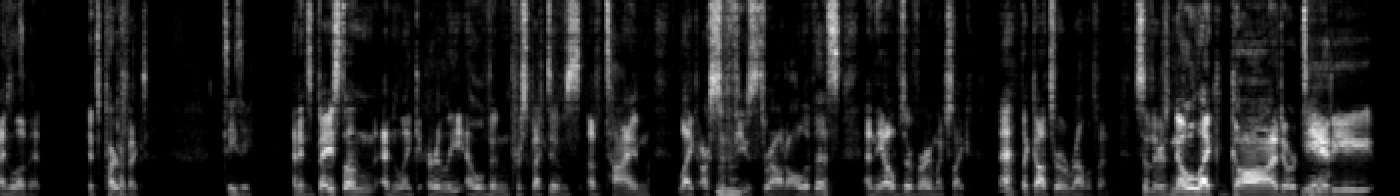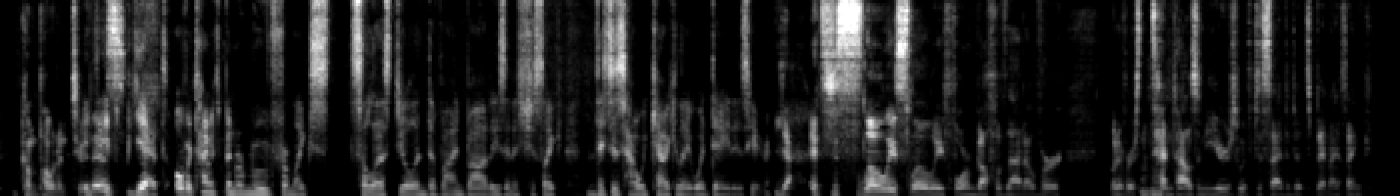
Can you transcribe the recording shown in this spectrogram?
I love it. It's perfect. it's easy. and it's based on and like early elven perspectives of time like are Mm-hmm. suffused throughout all of this and the elves are very much like eh the gods are irrelevant so there's no like god or Yeah. deity component to It- this it's yeah. It's, over time, it's been removed from like celestial and divine bodies, and it's just like this is how we calculate what day it is here. yeah it's just slowly slowly formed off of that over whatever Mm-hmm. 10,000 years we've decided it's been i think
